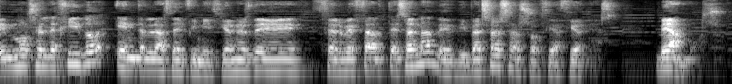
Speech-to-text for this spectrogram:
hemos elegido entre las definiciones de cerveza artesana de diversas asociaciones. Veamos.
